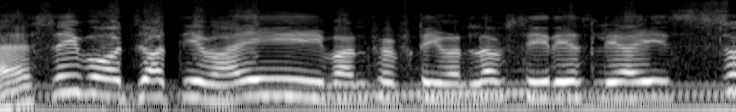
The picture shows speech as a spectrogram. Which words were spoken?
ऐसे ही पहुँच जाती है भाई 150 मतलब सीरियसली आई, सू।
